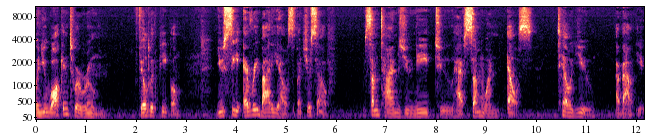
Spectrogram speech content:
When you walk into a room filled with people, you see everybody else but yourself. Sometimes you need to have someone else tell you about you.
